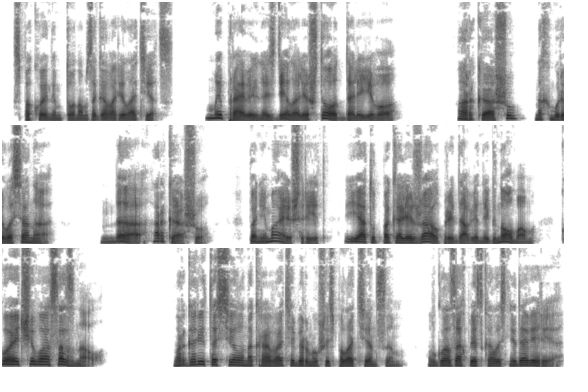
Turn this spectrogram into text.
— спокойным тоном заговорил отец, — «мы правильно сделали, что отдали его». «Аркашу?» — нахмурилась она. «Да, Аркашу. Понимаешь, Рит, я тут пока лежал, придавленный гномом, кое-чего осознал. Маргарита села на кровать, обернувшись полотенцем. В глазах плескалось недоверие.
